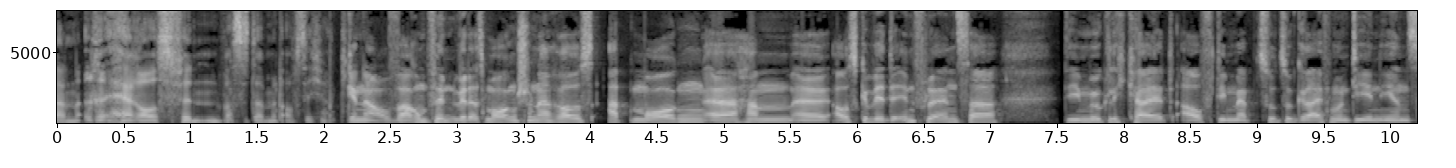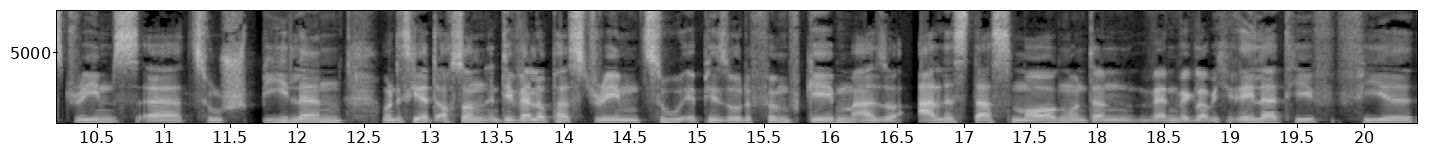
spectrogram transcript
dann herausfinden, was es damit auf sich hat. Genau, warum finden wir das morgen schon heraus? Ab morgen äh, haben äh, ausgewählte Influencer die Möglichkeit, auf die Map zuzugreifen und die in ihren Streams äh, zu spielen. Und es wird auch so einen Developer-Stream zu Episode 5 geben. Also alles das morgen. Und dann werden wir, glaube ich, relativ viel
